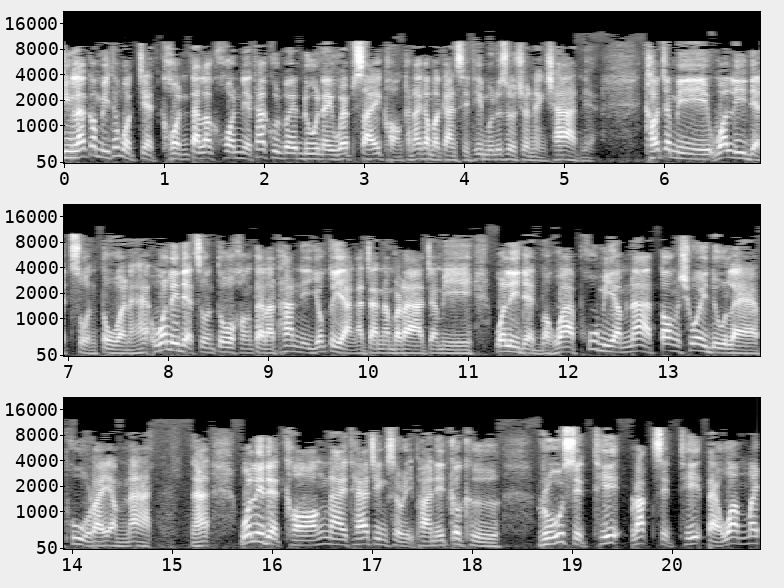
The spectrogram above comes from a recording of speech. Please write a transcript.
จริงแล้วก็มีทั้งหมด 7 คน แต่ละคนเนี่ยถ้าคุณไปดูในเว็บไซต์ของคณะกรรมการสิทธิมนุษยชนแห่งชาติเนี่ยเขาจะมีวลีเด็ดส่วนตัวนะฮะวลีเด็ดส่วนตัวของแต่ละท่านนี่ยกตัวอย่างอาจารย์นำราจะมีวลีเด็ดบอกว่าผู้มีอำนาจต้องช่วยดูแลผู้ไร้อำนาจนะวลีเด็ดของนายแท้จริงสิริพานิชก็คือ รู้สิทธิรักสิทธิ แต่ว่าไม่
